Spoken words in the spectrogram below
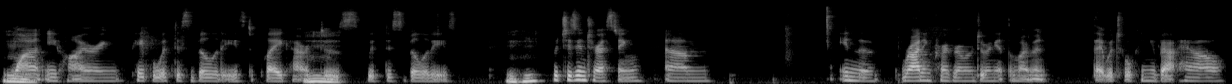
why aren't you hiring people with disabilities to play characters with disabilities? hmm Which is interesting. Um, in the writing program I'm doing at the moment, they were talking about how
